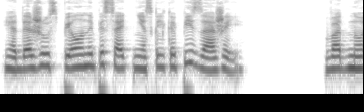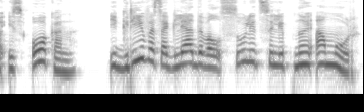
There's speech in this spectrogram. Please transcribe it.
Я даже успела написать несколько пейзажей. В одно из окон игриво заглядывал с улицы лепной Амур.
